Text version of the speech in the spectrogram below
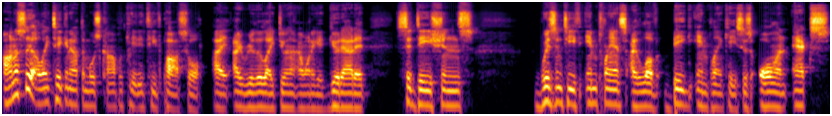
Honestly, I like taking out the most complicated teeth possible. I, I really like doing that. I want to get good at it. Sedations, wisdom teeth, implants. I love big implant cases, all on X.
